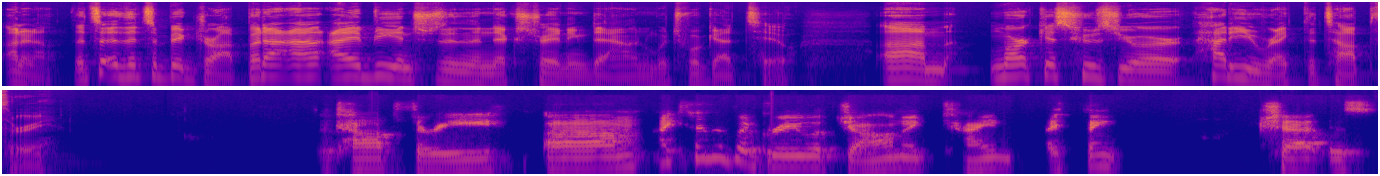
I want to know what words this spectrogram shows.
I don't know. That's a, that's a big drop, but I, I'd be interested in the Knicks trading down, which we'll get to. Um, Marcus, who's your? How do you rank the top three? The top three. Um, I kind of agree with John. I kind I think Chet is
